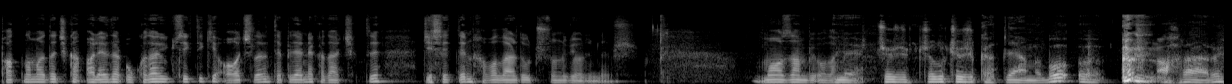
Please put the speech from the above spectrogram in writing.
patlamada çıkan alevler o kadar yüksekti ki ağaçların tepelerine kadar çıktı. Cesetlerin havalarda uçtuğunu gördüm demiş. Muazzam bir olay. Evet, çocuk çoluk çocuk katliamı bu ahrarı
